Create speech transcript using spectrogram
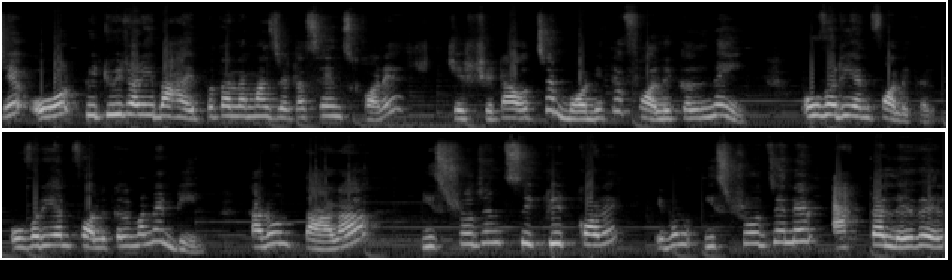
যে ওর পিটুইটারি বা হাইপোথ্যালামাস যেটা সেন্স করে, যে সেটা হচ্ছে বডিতে ফলিকল নেই ওভারিয়ান ফলিকল ওভারিয়ান ফলিকল মানে ডিম। কারণ তারা ইস্ট্রোজেন সিক্রিট করে এবং ইস্ট্রোজেনের একটা লেভেল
